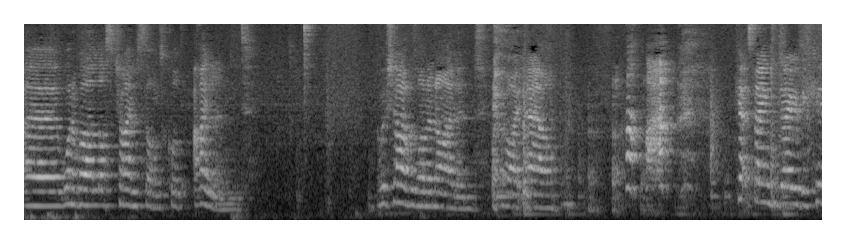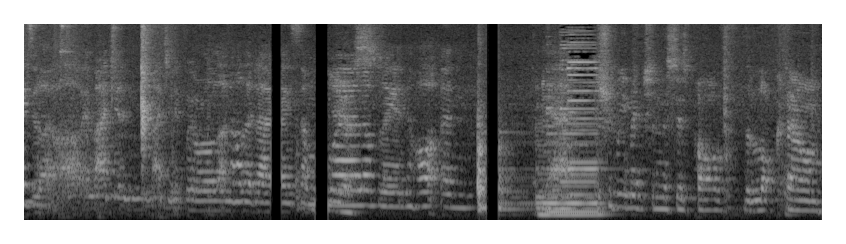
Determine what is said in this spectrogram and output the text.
uh, one of our Lost Chimes songs called Island. I wish I was on an island right now. Kept saying to Toby, kids are like, oh, imagine, imagine if we were all on holiday somewhere Yes. lovely and hot and yeah. Should we mention this is part of the lockdown?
